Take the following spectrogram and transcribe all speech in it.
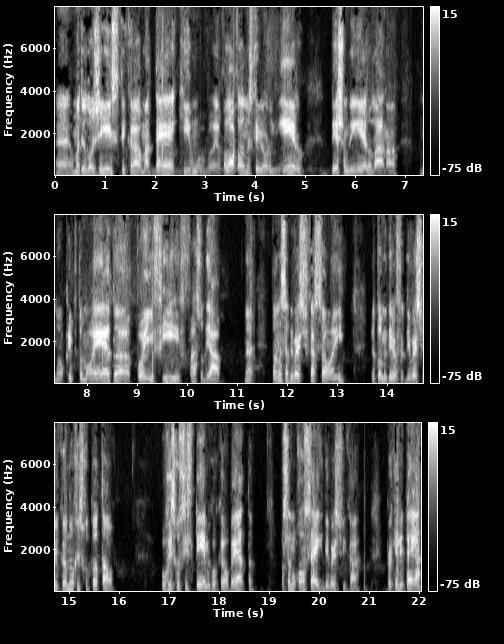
é, uma de logística, uma tech, um, eu coloco lá no exterior um dinheiro, deixa um dinheiro lá no, no criptomoeda, põe em FII, faço o diabo, né? Então, nessa diversificação aí, eu estou me diversificando no risco total. O risco sistêmico, que é o beta, você não consegue diversificar, porque ele pega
